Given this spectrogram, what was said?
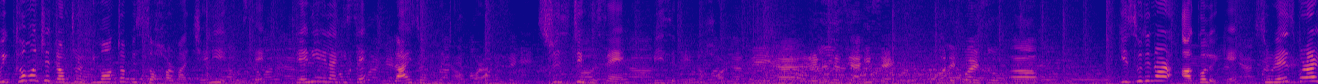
মুখ্যমন্ত্ৰী ডক্টৰ হিমন্ত বিশ্ব শৰ্মা যেনিয়ে কৈছে তেনিয়ে লাগিছে ৰাইজৰ নেতাও পৰা সৃষ্টি হৈছে বিজেপিৰ লহৰ কিছুদিনৰ আগলৈকে সুৰেশ বৰাৰ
